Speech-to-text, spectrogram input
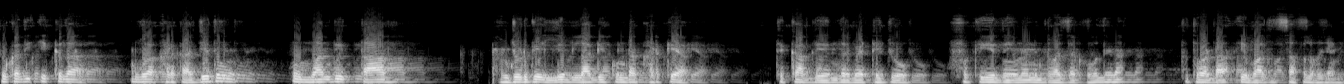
ਤੋ ਕਦੀ ਇੱਕ ਦਾ ਬੂਹਾ ਖੜਕਾ। ਜਦੋਂ ਉਹ ਮਨ ਦੀ ਤਾਰ ਜੁੜ ਗਈ, ਲਿਵ ਲਾਗੇ ਕੁੰਡਾ ਖੜਕਿਆ ਤੇ ਘਰ ਦੇ ਅੰਦਰ ਬੈਠੇ ਜੋ ਫਕੀਰ ਨੇ ਉਹਨਾਂ ਨੇ ਦਰਵਾਜ਼ਾ ਖੋਲ ਦੇਣਾ, ਤਾਂ ਤੁਹਾਡਾ ਇਬਾਦਤ ਸਫਲ ਹੋ ਜਾਣੀ।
